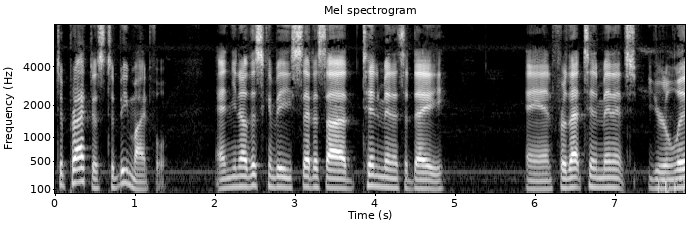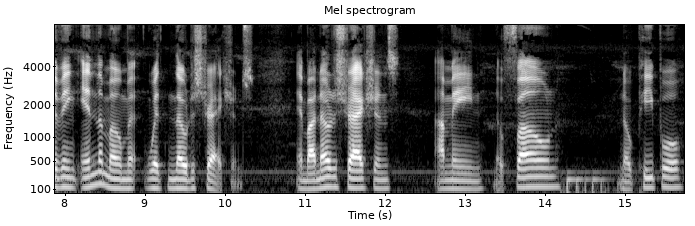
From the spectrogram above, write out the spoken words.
to practice to be mindful. And you know, this can be set aside 10 minutes a day. And for that 10 minutes, you're living in the moment with no distractions. And by no distractions, I mean no phone, no people,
